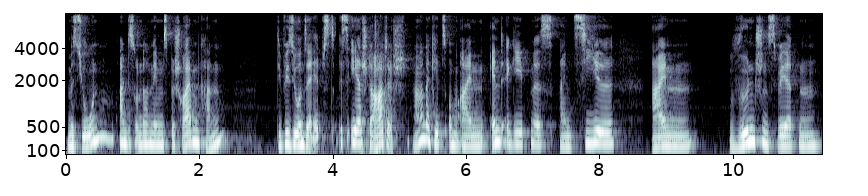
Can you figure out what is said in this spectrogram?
Mission eines Unternehmens beschreiben kann. Die Vision selbst ist eher statisch. Da geht es um ein Endergebnis, ein Ziel, einen wünschenswerten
